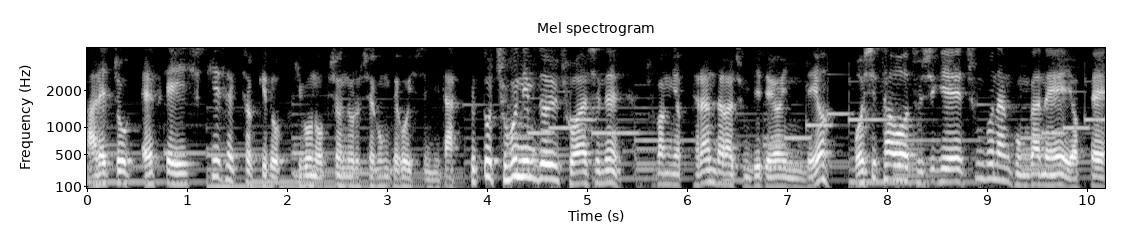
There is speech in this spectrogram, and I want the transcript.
아래쪽 SK 식기 세척기도 기본 옵션으로 제공되고 있습니다. 또 주부님들 좋아하시는 주방 옆 베란다가 준비되어 있는데요. 워시타워 두시기에 충분한 공간에 옆에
